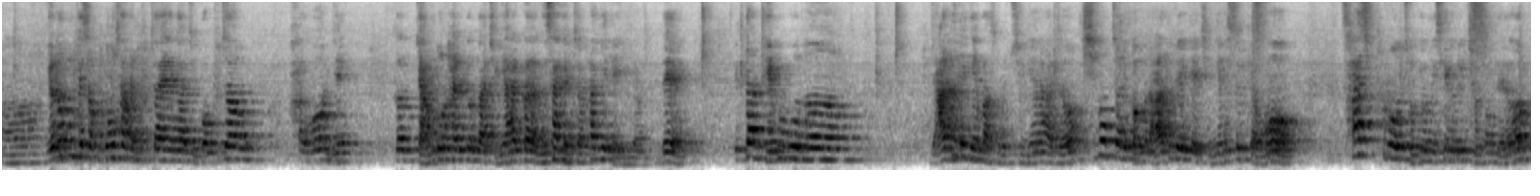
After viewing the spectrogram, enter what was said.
어, 여러분께서 부동산을 투자해가지고 부자하고 이제 그 양도할 건가 증여할 건가 의사결정하게 돼 있는데 일단 대부분은 아들에게만 서로 증여를 하죠. 10억짜리 건물 아들에게 증여했을 경우 40% 적용이 세율이 적용되어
